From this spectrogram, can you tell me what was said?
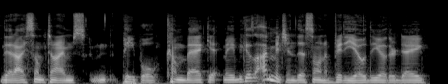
that I sometimes people come back at me because I mentioned this on a video the other day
